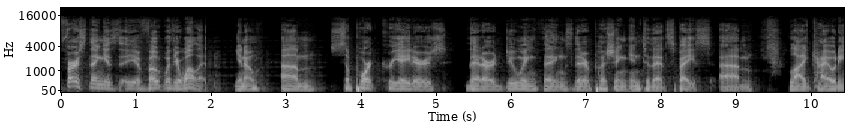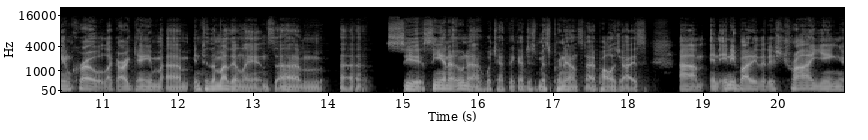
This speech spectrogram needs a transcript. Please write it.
first thing is you vote with your wallet. You know, um, support creators that are doing things that are pushing into that space. Um, like Coyote and Crow, like our game, um, Into the Motherlands, um, uh, Sienna Una, which I think I just mispronounced. I apologize. Um, and anybody that is trying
